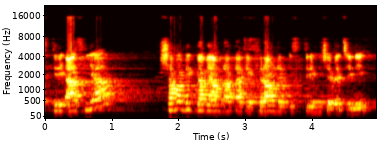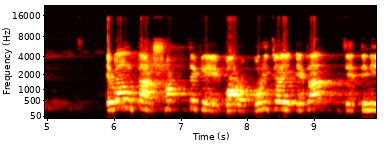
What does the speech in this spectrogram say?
স্ত্রী আসিয়া স্বাভাবিকভাবে আমরা তাকে ফেরাউনের স্ত্রী হিসেবে চিনি। এবং তার সব থেকে বড় পরিচয় এটা যে তিনি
